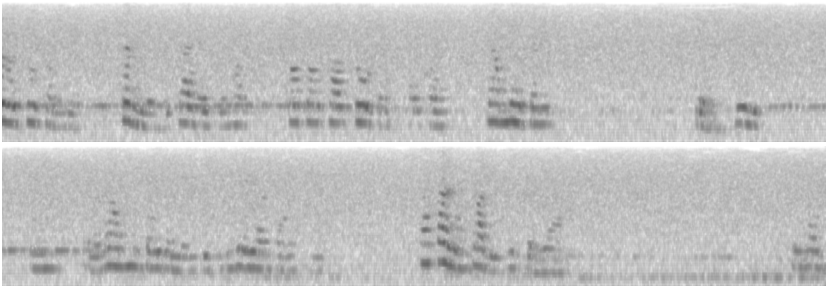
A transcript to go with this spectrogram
这个树丛里，趁你不在的时候，偷偷操作的开关，让墓碑显示出，呃，让墓碑的名字逐渐要消失。那犯人到底是谁呀？现在以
